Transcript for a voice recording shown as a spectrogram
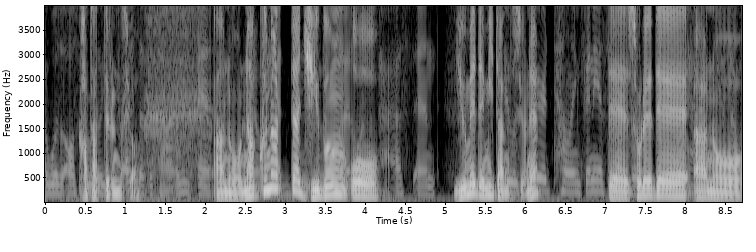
語ってるんですよ。あの亡くなった自分を夢で見たんですよね。でそれであの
